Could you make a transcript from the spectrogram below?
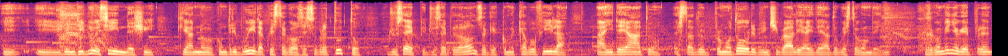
i, i 22 sindaci che hanno contribuito a questa cosa e soprattutto Giuseppe, Giuseppe D'Alonso che come capofila ha ideato, è stato il promotore principale e ha ideato questo convegno. Questo convegno che pre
